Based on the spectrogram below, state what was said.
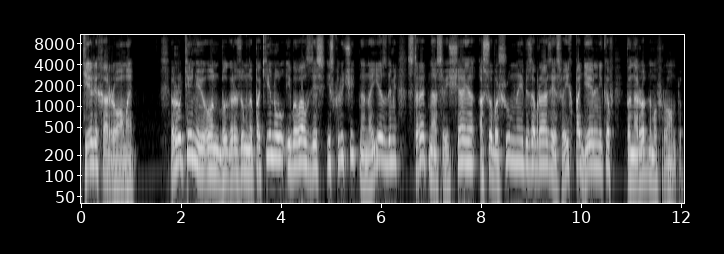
телехоромы. Рутению он благоразумно покинул и бывал здесь исключительно наездами, старательно освещая особо шумные безобразия своих подельников по Народному фронту.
